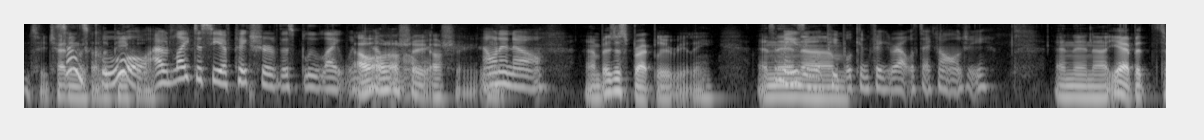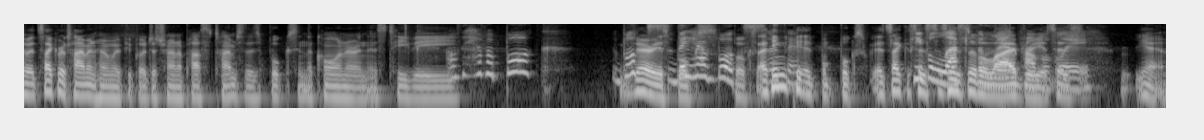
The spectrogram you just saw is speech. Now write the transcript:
And so you're chatting Sounds with other cool. people. I would like to see a picture of this blue light when I'll, you have I'll, I'll show you. I'll show you. I want to know. Um, but it's just bright blue, really. And It's then, amazing what um, people can figure out with technology. And then, uh, yeah, but so it's like a retirement home where people are just trying to pass the time. So there's books in the corner and there's TV. Oh, they have a book. Books. various books. They have books. I think Okay. p- books. It's like it people says, it says little there library. probably. It says yeah,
